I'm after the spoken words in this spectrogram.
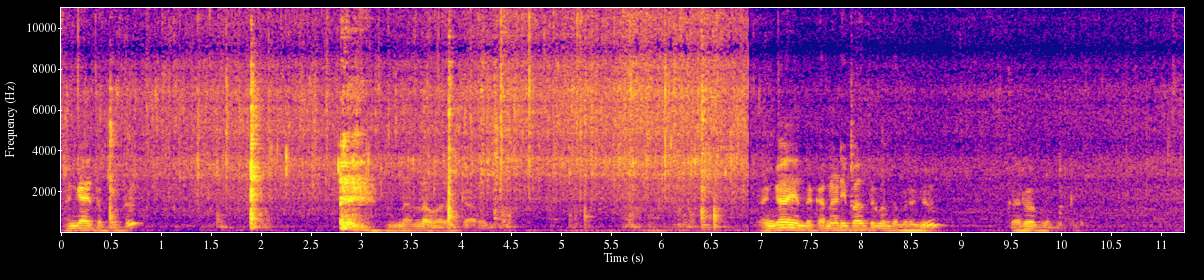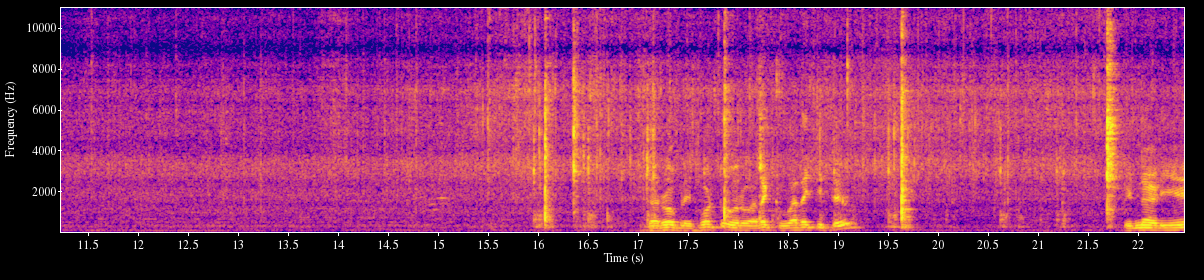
வெங்காயத்தை போட்டு நல்லா வதக்க ஆரம்பிக்கும் வெங்காயம் இந்த கண்ணாடி பதத்துக்கு வந்த பிறகு கருவேப்பிலை போட்டுருவோம் கருவேப்பிலை போட்டு ஒரு வதக்கு வதக்கிட்டு பின்னாடியே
